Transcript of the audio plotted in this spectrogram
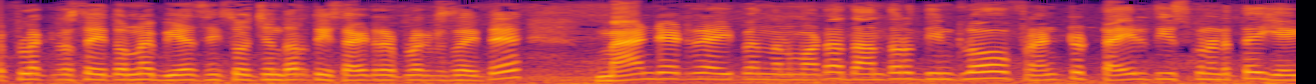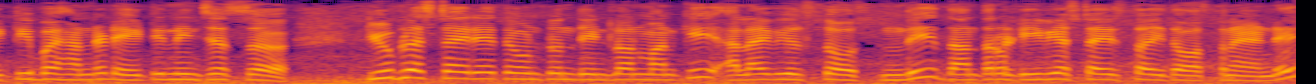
రిఫ్లెక్టర్స్ అయితే ఉన్నాయి. బిఎస్ సిక్స్ వచ్చిన తర్వాత ఈ సైడ్ రిఫ్లెక్టర్స్ అయితే మ్యాండేటరీ అయిపోయింది అనమాట దాని తర్వాత దీంట్లో ఫ్రంట్ టైర్ తీసుకున్నట్టయితే eighty by hundred eighteen inches tubeless tyre అయితే ఉంటుంది దీంట్లో మనకి. అలై వీల్స్తో వస్తుంది. దాని తర్వాత టీవీఎస్ టైర్స్తో అయితే వస్తున్నాయండి.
